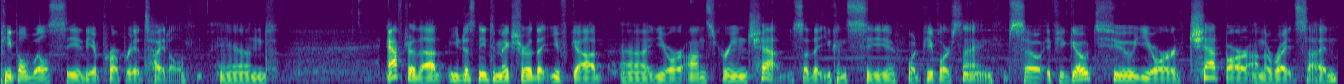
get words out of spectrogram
people will see the appropriate title. And after that, you just need to make sure that you've got uh, your on-screen chat so that you can see what people are saying. So if you go to your chat bar on the right side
